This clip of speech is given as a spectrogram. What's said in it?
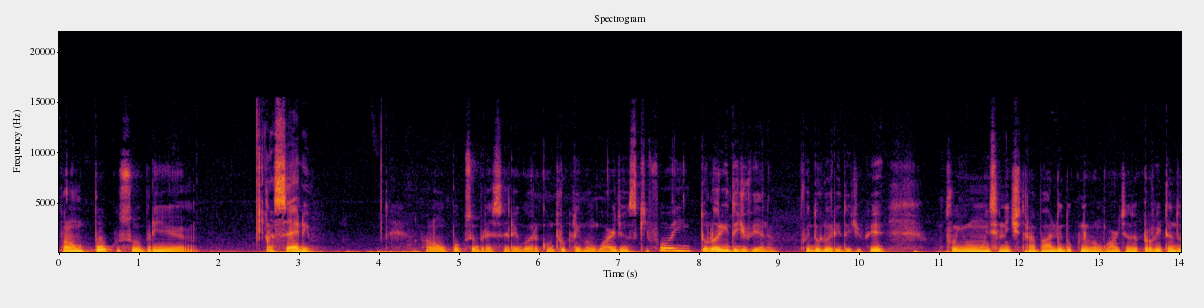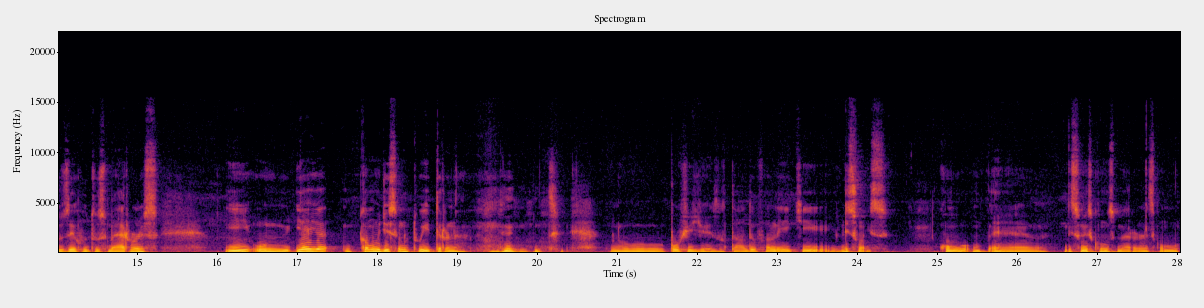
falar um pouco sobre a série falar um pouco sobre a série agora contra o Cleveland Guardians, que foi dolorida de ver, né? Foi dolorida de ver. Foi um excelente trabalho do Cleveland Guardians, aproveitando os erros dos Mariners. E, um, e aí, como eu disse no Twitter, né? no post de resultado, eu falei que lições. Como é, com os Mariners, como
